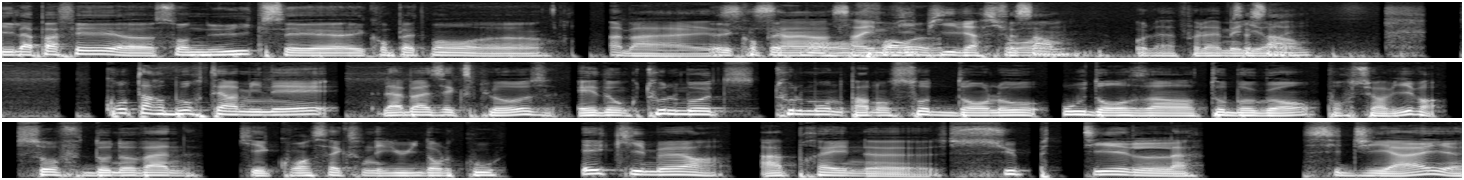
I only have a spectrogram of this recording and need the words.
il a pas fait. euh, son UX est, est complètement. euh, Ah bah, Et c'est un. MVP version ça, 1. hein. Faut la- l'améliorer. ça. Compte à rebours terminé, la base explose et donc tout le monde, tout le monde pardon, saute dans l'eau ou dans un toboggan pour survivre, sauf Donovan qui est coincé avec son aiguille dans le cou et qui meurt après une subtile CGI.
